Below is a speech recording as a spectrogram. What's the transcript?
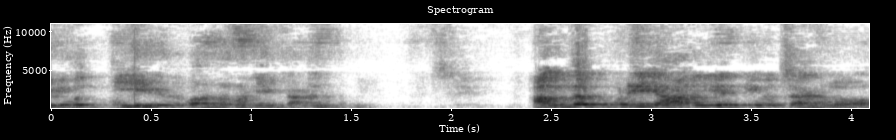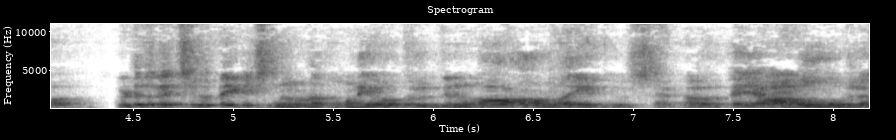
இருபத்தி ஏழு வருடமா நீங்க கணக்கு. அந்த கொடி யார் ஏத்தி வச்சாங்களோ விடுதலை சிறுத்தை கட்சியினோட முனைவர்கள் திருமாவளவன் தான் ஏத்தி வச்சாங்க. அவர் தயார் ஆதனூர்ல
